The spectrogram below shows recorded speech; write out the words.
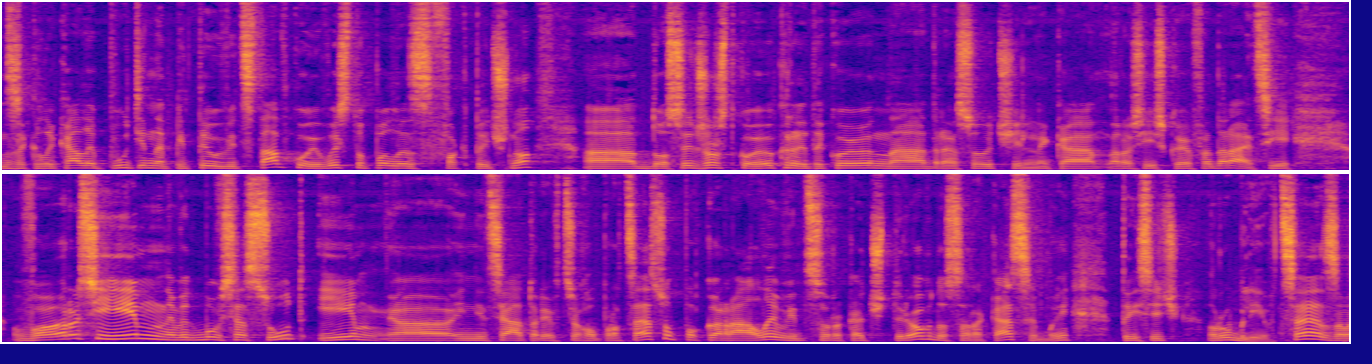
закликали Путіна піти у відставку і виступили з фактично е, досить жорсткою критикою на адресу очільника Російської Федерації. В Росії відбувся суд, і е, ініціаторів цього процесу покарали від 44 до 47 тисяч рублів. Це за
